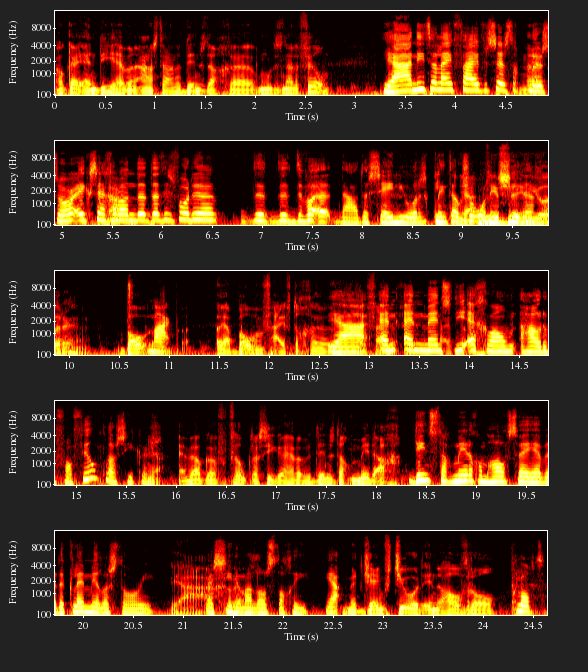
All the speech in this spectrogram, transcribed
Oké, en die hebben aanstaande dinsdag eh, moeten ze naar de film. Ja, niet alleen 65 Nee. plus hoor. Ik zeg Ja. gewoon, dat, dat is voor de, de, de, de, eh, nou, de senioren. Dat klinkt ook Ja, zo oneerbiedig. senioren. Bo Maar- oh ja, boven 50. eh, Ja, 45, en, en mensen die 50. echt gewoon houden van filmklassiekers. Ja. En welke filmklassieker hebben we dinsdagmiddag? Dinsdagmiddag om half twee hebben we de Clem Miller Story. Ja, bij Cinema. Nostalgie. Ja, Met James Stewart in de hoofdrol. klopt.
